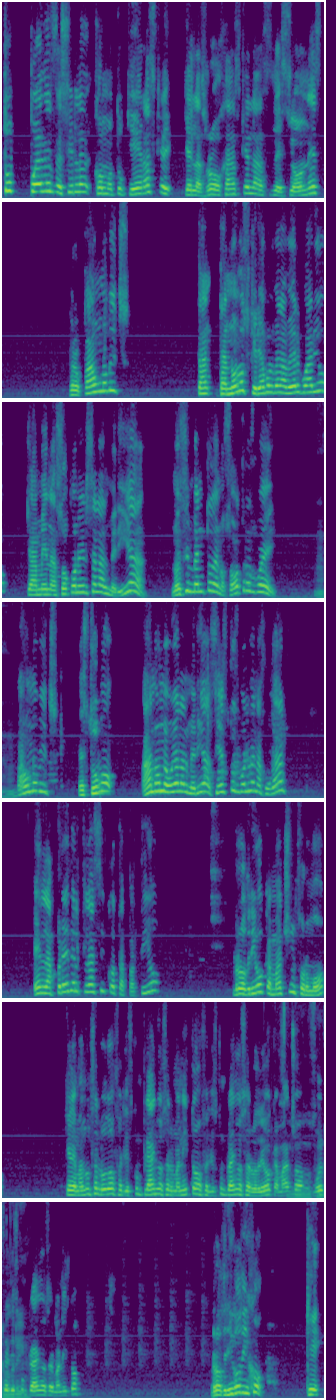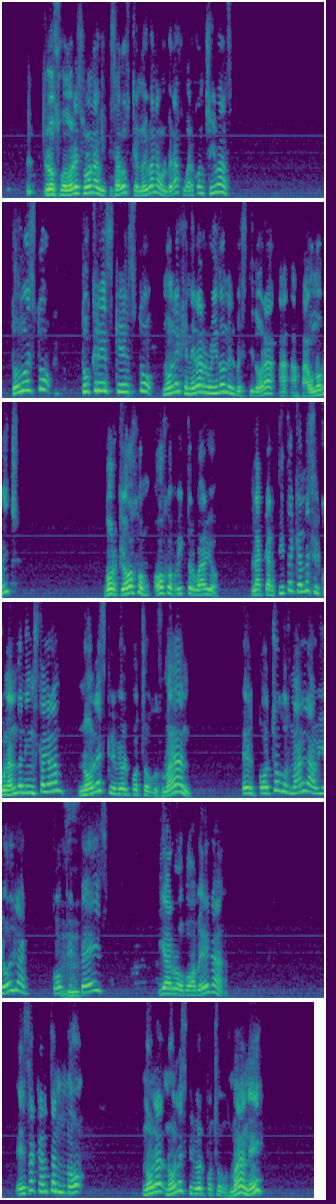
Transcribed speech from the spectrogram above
Tú puedes decirle como tú quieras que, que las rojas, que las lesiones, pero Paunovic tan, tan no los quería volver a ver, Wario, que amenazó con irse a la Almería. No es invento de nosotros, güey. Paunovic estuvo, ah, no, me voy a la Almería. Si estos vuelven a jugar, En la previa al clásico tapatío, Rodrigo Camacho informó que le mando un saludo, feliz cumpleaños, hermanito, feliz cumpleaños a Rodrigo Camacho, muy feliz cumpleaños, hermanito. Rodrigo dijo que los jugadores fueron avisados que no iban a volver a jugar con Chivas. Todo esto, ¿tú crees que esto no le genera ruido en el vestidor a, a, Paunovic? Porque, ojo, ojo, Víctor Wario, la cartita que anda circulando en Instagram no la escribió el Pocho Guzmán. El Pocho Guzmán la vio y la copy-paste y arrobó a Vega. Esa carta no, no la, no la escribió el Pocho Guzmán, ¿eh?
